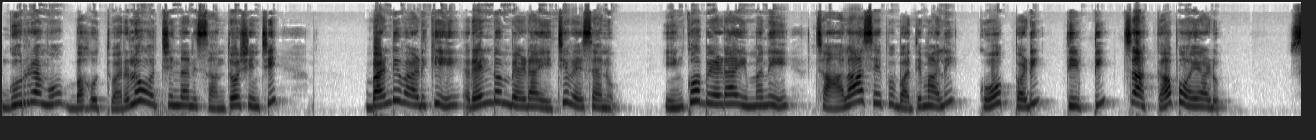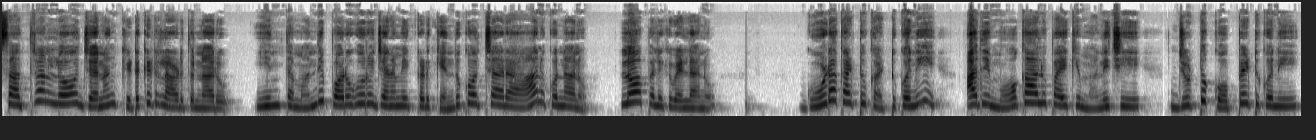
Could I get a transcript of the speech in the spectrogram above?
గుర్రము బహు త్వరలో వచ్చిందని సంతోషించి బండివాడికి రెండుంబేడా ఇచ్చి వేశాను. ఇంకో బేడా ఇమ్మని చాలాసేపు బతిమాలి కోప్పడి తిట్టి చక్కా పోయాడు. సత్రంలో జనం కిటకిటలాడుతున్నారు. ఇంతమంది పొరుగురు జనం ఇక్కడికెందుకొచ్చారా అనుకున్నాను. లోపలికి వెళ్ళాను. గూడకట్టు కట్టుకొని అది మోకాలు పైకి మణిచి జుట్టు కొప్పెట్టుకుని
